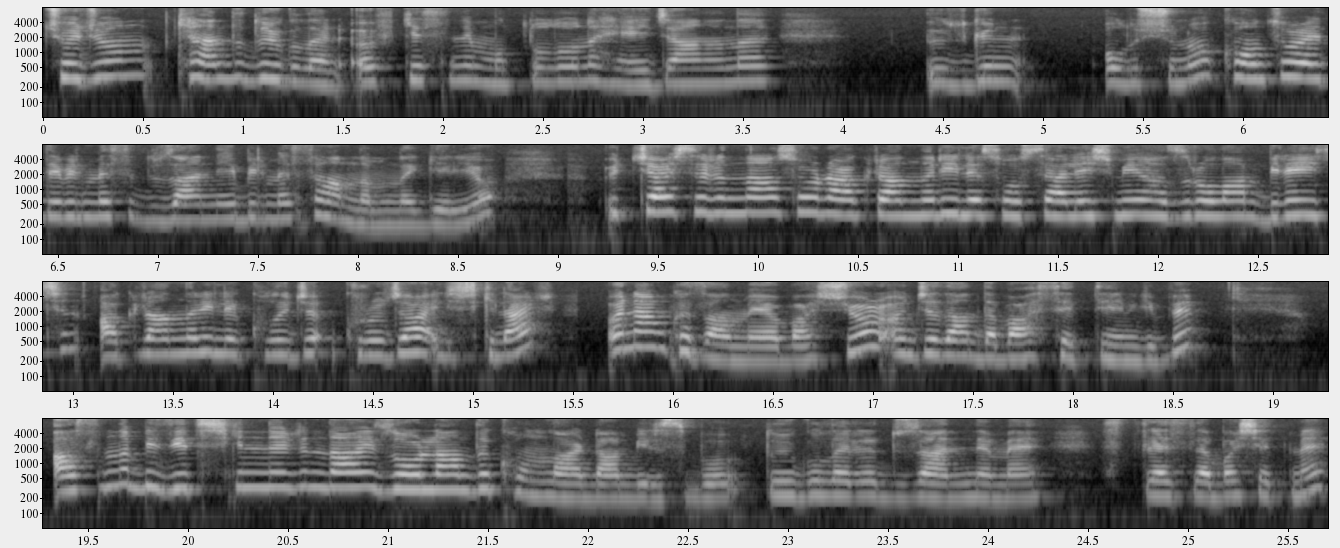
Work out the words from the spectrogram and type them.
çocuğun kendi duygularını, öfkesini, mutluluğunu, heyecanını, üzgün oluşunu kontrol edebilmesi, düzenleyebilmesi anlamına geliyor. 3 yaşlarından sonra akranlarıyla sosyalleşmeye hazır olan birey için akranlarıyla kuracağı ilişkiler önem kazanmaya başlıyor. Önceden de bahsettiğim gibi. Aslında biz yetişkinlerin daha zorlandığı konulardan birisi bu. Duyguları düzenleme, stresle baş etme.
